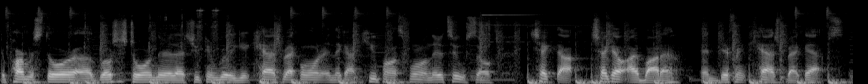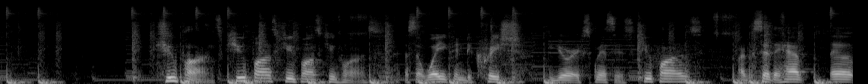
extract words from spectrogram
Department store, uh, grocery store on there that you can really get cash back on, and they got coupons for on there too. So check out check out Ibotta and different cashback apps. Coupons, coupons, coupons, coupons. That's a way you can decrease your expenses. Coupons, like I said, they have uh,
